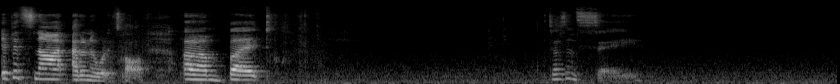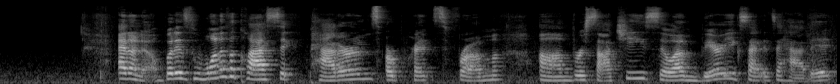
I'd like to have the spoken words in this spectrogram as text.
If it's not, I don't know what it's called. Um, but it doesn't say. I don't know, but it's one of the classic patterns or prints from um, Versace. So I'm very excited to have it.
